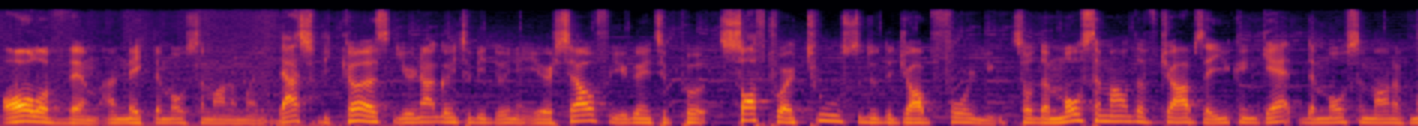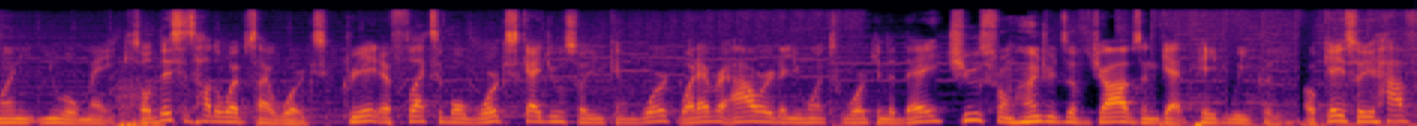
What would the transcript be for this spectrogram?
all of them and make the most amount of money. That's because you're not going to be doing it yourself. You're going to put software tools to do the job for you. So the most amount of jobs that you can get, the most amount of money you will make. So this is how the website works. Create a flexible work schedule so you can work whatever hour that you want to work in the day. Choose from hundreds of jobs and get paid weekly. Okay, so you have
